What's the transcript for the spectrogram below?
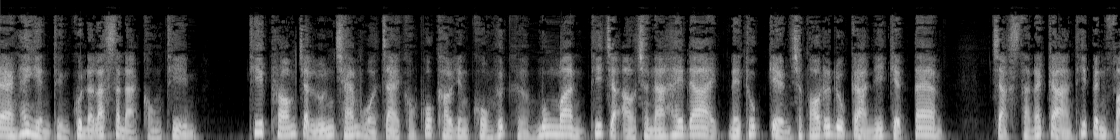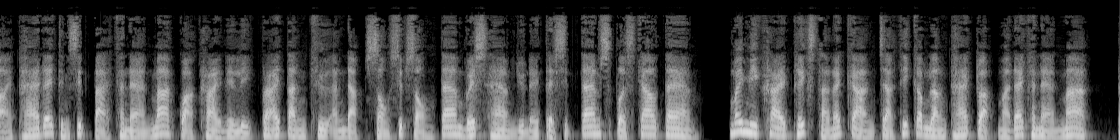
ดงให้เห็นถึงคุณลักษณะของทีม ที่พร้อมจะลุ้นแชมป์หัวใจของพวกเขายังคงฮึกเหิมมุ่งมั่นที่จะเอาชนะให้ได้ในทุกเกมเฉพาะฤดูกาลนี้เก็บแต้ม จากสถานการณ์ที่เป็นฝ่ายแพ้ได้ถึง 18 คะแนนมากกว่าใครในลีกไบรตันคืออันดับ 22 แต้มเวสต์แฮมอยู่ในเต็ด10 แต้มสเปอร์ส 9 แต้ม ไม่มีใครพลิกสถานการณ์จากที่กำลังแพ้กลับมาได้คะแนนมาก ไป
